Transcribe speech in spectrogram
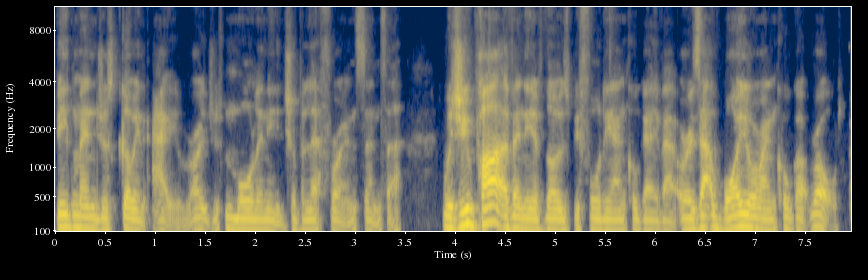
Big men just going at it, right, just mauling each other left, right, and center. Was you part of any of those before the ankle gave out, or is that why your ankle got rolled?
